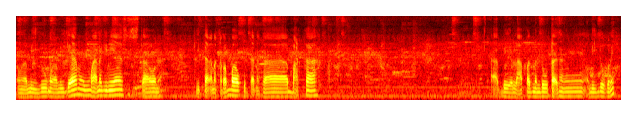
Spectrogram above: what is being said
mga amigo, mga amiga, mauma na gini ah, sa taon. Kita ka nakarabaw, kita nakabaka. Sabi, lapad man duta ng amigo ko ni.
